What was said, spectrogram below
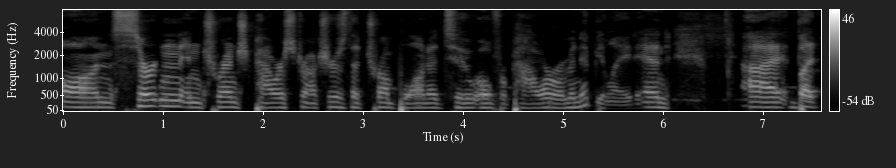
on certain entrenched power structures that Trump wanted to overpower or manipulate. And uh, but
